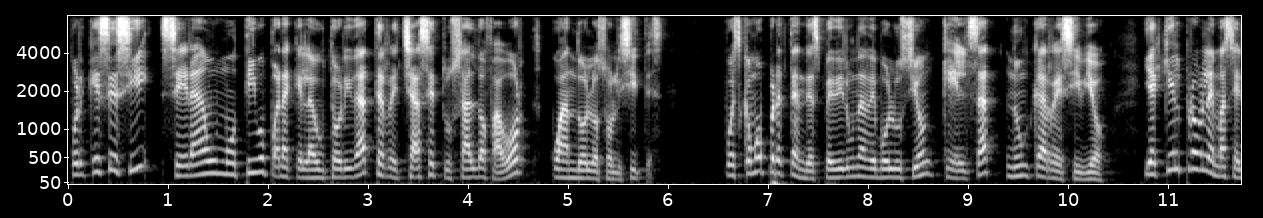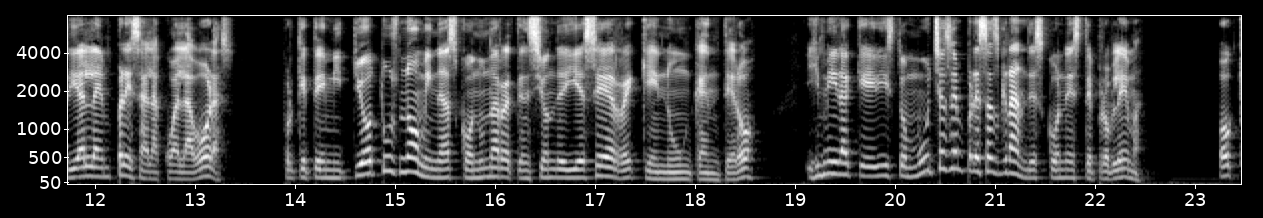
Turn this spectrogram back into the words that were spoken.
porque ese sí será un motivo para que la autoridad te rechace tu saldo a favor cuando lo solicites. Pues ¿cómo pretendes pedir una devolución que el SAT nunca recibió? Y aquí el problema sería la empresa a la cual laboras, porque te emitió tus nóminas con una retención de ISR que nunca enteró. Y mira que he visto muchas empresas grandes con este problema. Ok,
